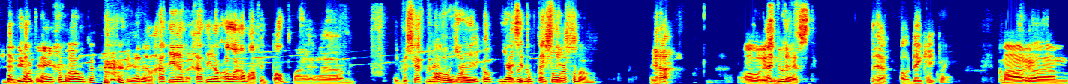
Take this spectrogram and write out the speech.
Bij wie wordt er ingebroken? Ja, er gaat hier, een, gaat hier een alarm af in het pand. Maar ehm, ik besef me nu Oh, volgens jij, mij, ik hoop jij zit op kantoor is. gewoon. Ja, Oh, er is Hij een test. Ja. Oh, denk ik. Maar ehm,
